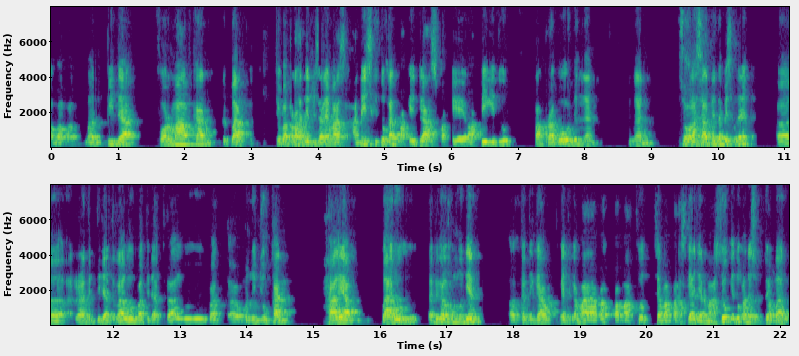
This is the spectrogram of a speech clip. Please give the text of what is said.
apa, me, tidak formalkan debat. Gitu. Coba perhatiin misalnya Mas Anies gitu kan pakai gas, pakai rapi gitu, Pak Prabowo dengan dengan seolah santai tapi sebenarnya uh, relatif tidak terlalu apa tidak terlalu apa, uh, menunjukkan hal yang baru. Gitu. Tapi kalau kemudian uh, ketika ketika apa, Pak Mahfud sama Mas Ganjar masuk itu kan ada sesuatu yang baru.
